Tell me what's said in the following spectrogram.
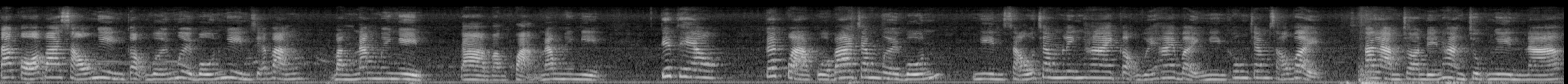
ta có 36.000 cộng với 14.000 sẽ bằng bằng 50.000 à bằng khoảng 50.000 tiếp theo kết quả của 314.602 cộng với 27.067 ta làm tròn đến hàng chục nghìn là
